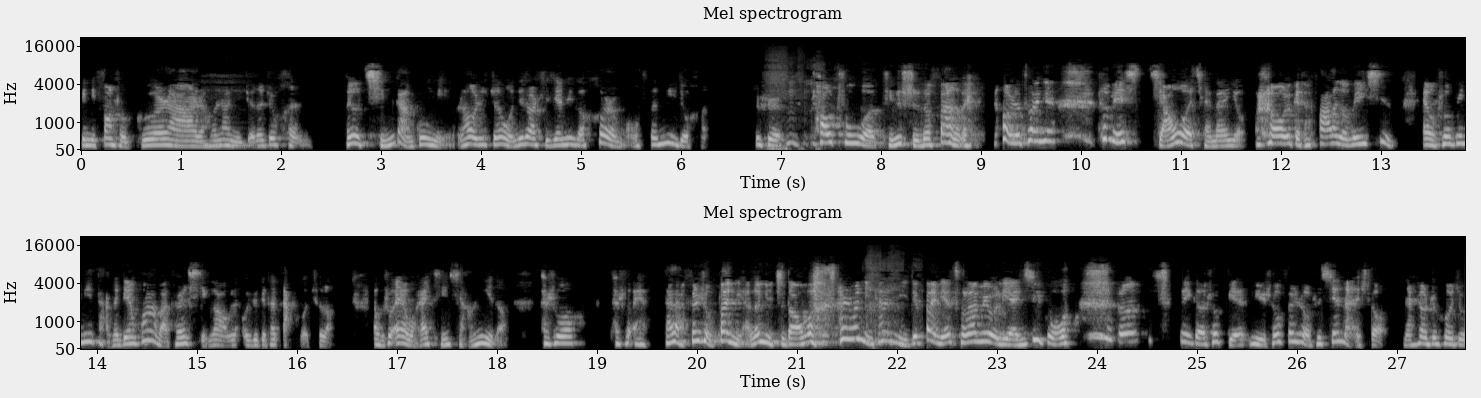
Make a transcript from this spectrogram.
给你放首歌啊，然后让你觉得就很。很有情感共鸣，然后我就觉得我那段时间那个荷尔蒙分泌就很，就是超出我平时的范围，然后我就突然间特别想我前男友，然后我就给他发了个微信，哎，我说给你打个电话吧，他说行啊，我我就给他打过去了，哎，我说哎，我还挺想你的，他说他说哎呀，咱俩分手半年了，你知道吗？他说你看你这半年从来没有联系过我，说那个说别女生分手是先难受，难受之后就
